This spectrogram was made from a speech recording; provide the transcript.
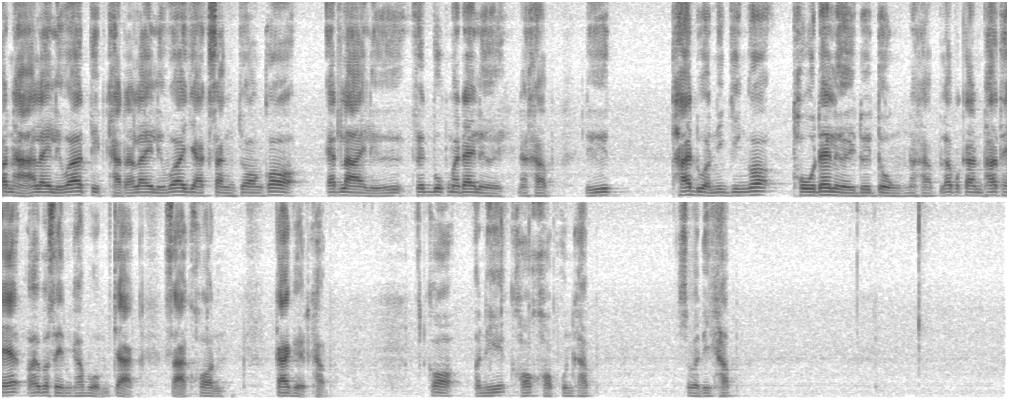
ปัญหาอะไรหรือว่าติดขัดอะไรหรือว่าอยากสั่งจองก็แอดไลน์หรือ Facebook มาได้เลยนะครับ หรือถ้าด่วนจริงๆ ก็โทรได้เลยโดยตรงนะครับ รับประกันผ้าแท้ร้อยเปอร์เซ็นต์ครับผมจากสาครกล้าเกิดครับ ก็วันนี้ขอขอบคุณครับ สวัสดีครับ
